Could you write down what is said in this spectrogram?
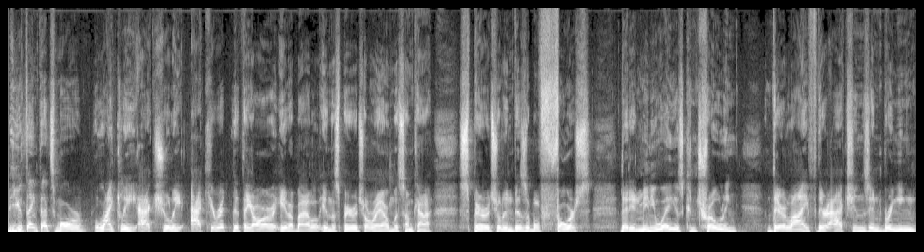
Do you think that's more likely actually accurate that they are in a battle in the spiritual realm with some kind of spiritual invisible force that in many ways is controlling their life, their actions, and bringing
